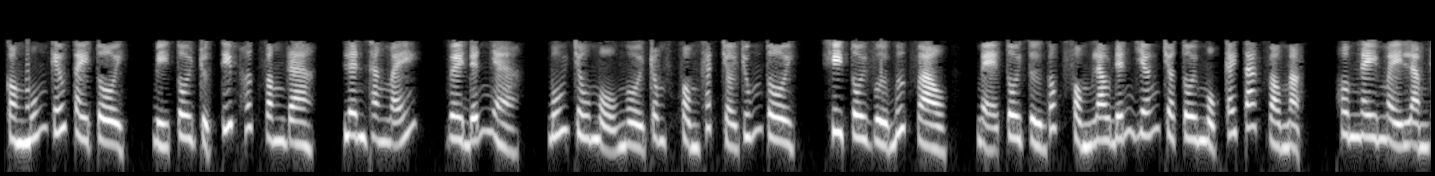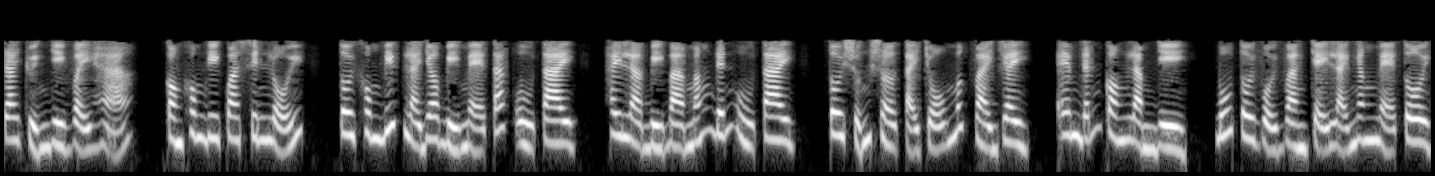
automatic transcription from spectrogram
còn muốn kéo tay tôi, bị tôi trực tiếp hất văng ra, lên thang máy, về đến nhà, bố châu mộ ngồi trong phòng khách chờ chúng tôi, khi tôi vừa bước vào, mẹ tôi từ góc phòng lao đến dán cho tôi một cái tác vào mặt, hôm nay mày làm ra chuyện gì vậy hả, còn không đi qua xin lỗi, tôi không biết là do bị mẹ tác ù tai, hay là bị bà mắng đến ù tai, tôi sững sờ tại chỗ mất vài giây, em đánh con làm gì, bố tôi vội vàng chạy lại ngăn mẹ tôi,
